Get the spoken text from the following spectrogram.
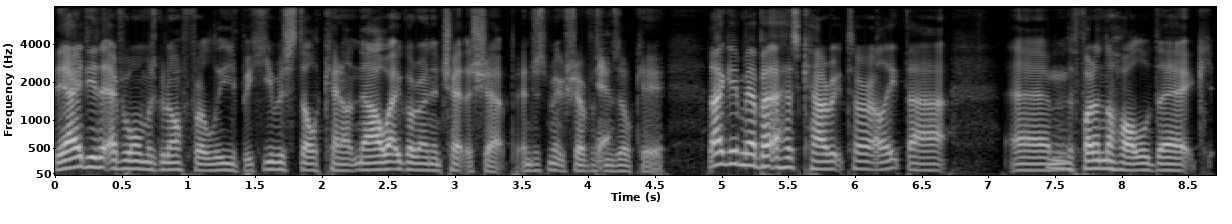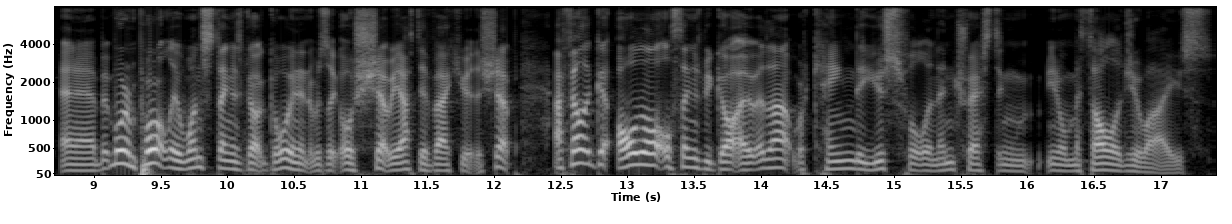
the idea that everyone was going off for leave, but he was still kind of no, I want to go around and check the ship and just make sure everything's okay. That gave me a bit of his character. I like that. Um, Mm. The fun in the holodeck, uh, but more importantly, once things got going, it was like, oh shit, we have to evacuate the ship. I felt like all the little things we got out of that were kind of useful and interesting, you know, mythology wise.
